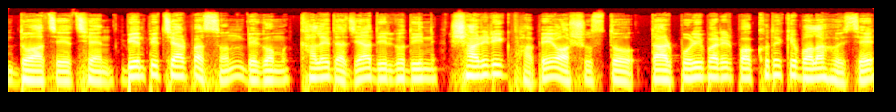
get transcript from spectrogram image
দোয়া চেয়েছেন। বিএনপির চেয়ারপারসন বেগম খালেদা জিয়া দীর্ঘদিন শারীরিকভাবে অসুস্থ। তার পরিবারের পক্ষ থেকে বলা হয়েছে,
